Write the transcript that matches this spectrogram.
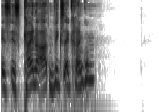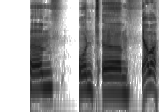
Es ist keine Atemwegserkrankung. Ähm, und ähm, Ja, aber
